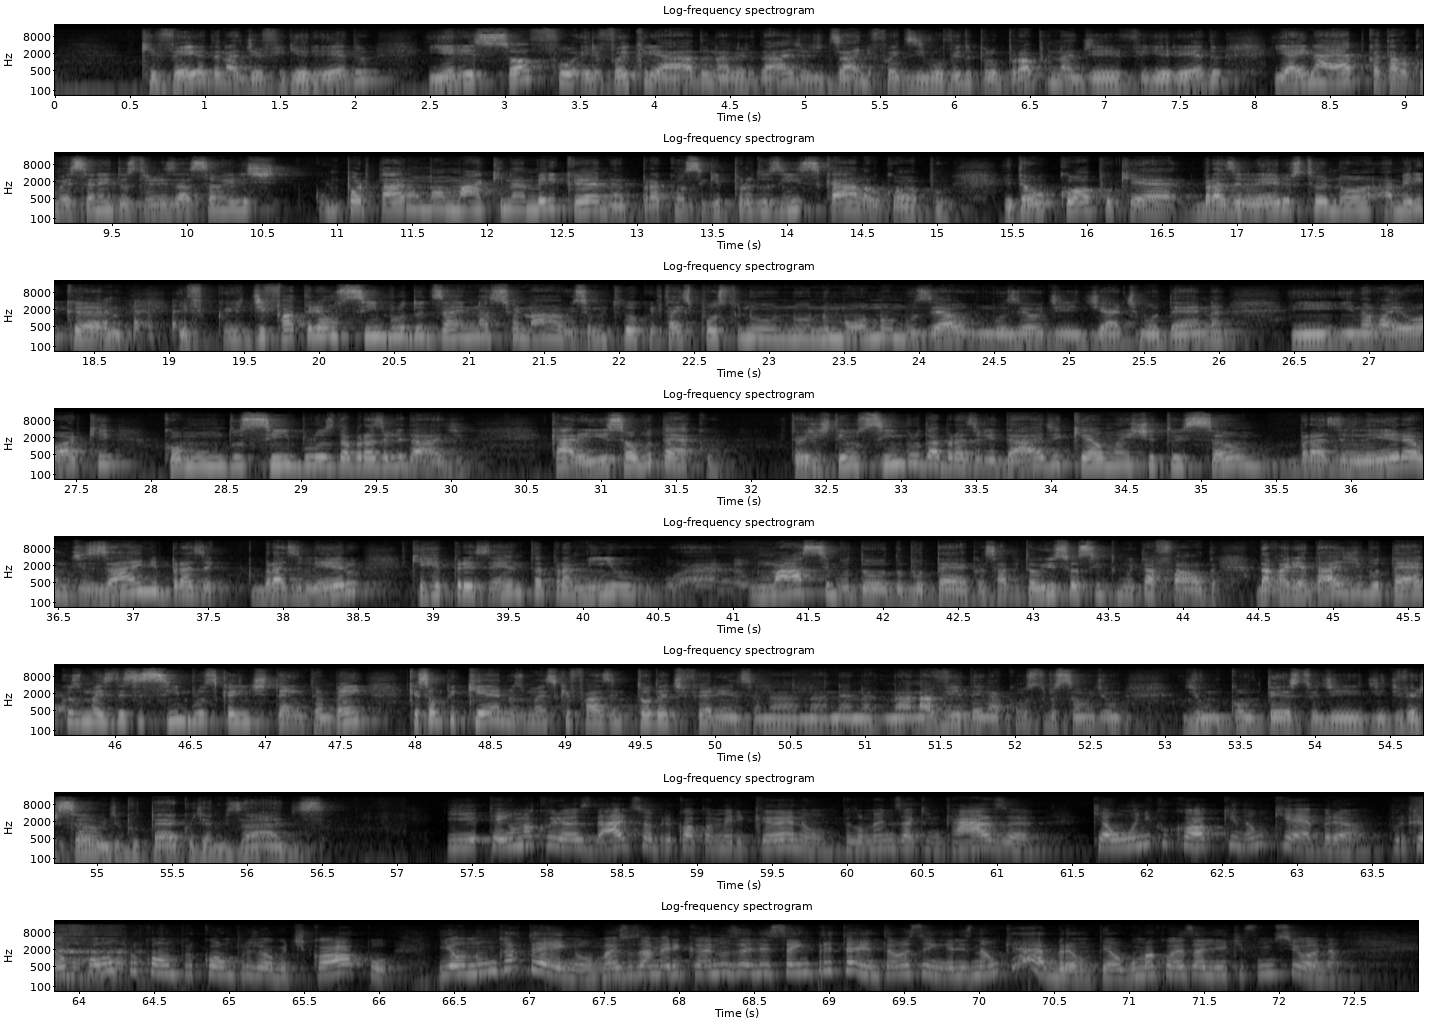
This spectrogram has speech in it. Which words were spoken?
que veio da Nadir Figueiredo e ele só foi, ele foi criado, na verdade, o design foi desenvolvido pelo próprio Nadir Figueiredo e aí na época estava começando a industrialização e eles importaram uma máquina americana para conseguir produzir em escala o copo. Então o copo que é brasileiro se tornou americano e, de fato ele é um símbolo do design nacional. Isso é muito louco. Ele está exposto no, no, no, MoMA, Museu, Museu de, de Arte Moderna em, em Nova York, como um dos símbolos da brasilidade. Cara, e isso é o boteco. Então a gente tem um símbolo da brasilidade que é uma instituição brasileira, um design brasi brasileiro que representa para mim o, o, máximo do, do boteco, sabe? Então isso eu sinto muita falta da variedade de botecos, mas desses símbolos que a gente tem também, que são pequenos, mas que fazem toda a diferença na, na, né, na, na vida e na construção de um, de um contexto de, de diversão, de boteco, de amizades. E tem uma curiosidade sobre o copo americano, pelo menos aqui em casa, que é o único copo que não quebra. Porque eu compro, compro, compro jogo de copo e eu nunca tenho. Mas os americanos, eles sempre têm. Então, assim, eles não quebram. Tem alguma coisa ali que funciona.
